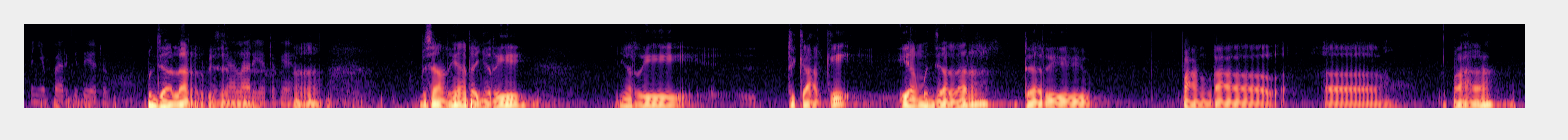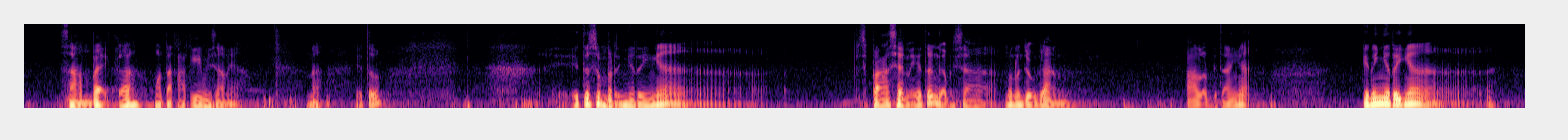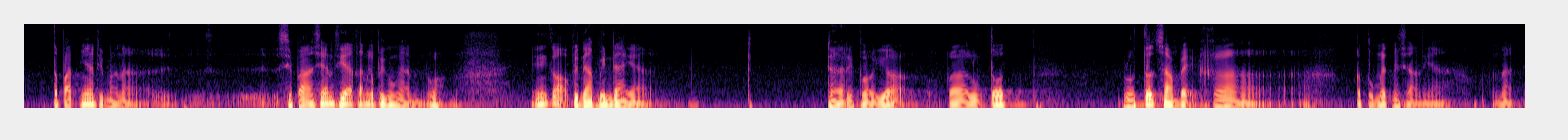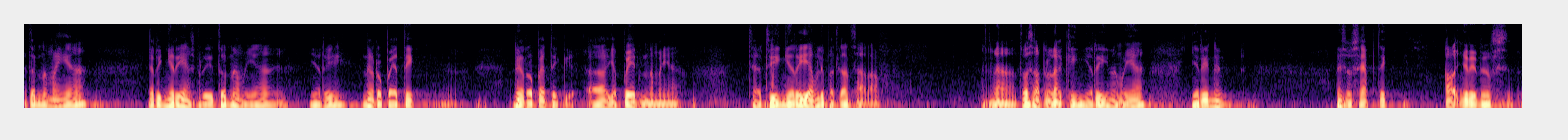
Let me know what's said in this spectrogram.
menyebar gitu ya dok? menjalar bisa menjalar ya dok ya? Misalnya ada nyeri nyeri di kaki yang menjalar dari pangkal uh, paha sampai ke mata kaki misalnya. Nah itu itu sumber nyerinya si pasien itu nggak bisa menunjukkan. Kalau ditanya ini nyerinya tepatnya di mana? Si pasien dia akan kebingungan. Wah ini kok pindah-pindah ya? Dari boyok ke lutut lutut sampai ke ketumit misalnya. Nah itu namanya nyeri-nyeri yang seperti itu namanya nyeri neuropatik. Neuropatik uh, ya pain namanya. Jadi nyeri yang melibatkan saraf. Nah terus ada lagi nyeri namanya nyeri nesoseptik. Kalau nyeri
